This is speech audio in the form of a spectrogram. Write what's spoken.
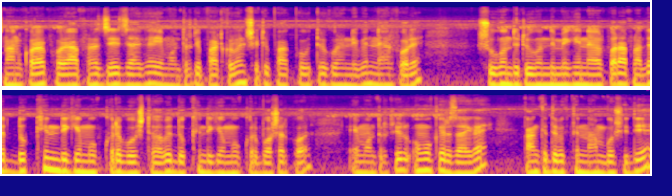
স্নান করার পরে আপনারা যে জায়গায় এই মন্ত্রটি পাঠ করবেন সেটি পাক পবিত্র করে নেবেন নেওয়ার পরে সুগন্ধি টুগন্ধি মেখে নেওয়ার পর আপনাদের দক্ষিণ দিকে মুখ করে বসতে হবে। দক্ষিণ দিকে মুখ করে বসার পর এই মন্ত্রটির অমুকের জায়গায় কাঙ্ক্ষিত ব্যক্তির নাম বসিয়ে দিয়ে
